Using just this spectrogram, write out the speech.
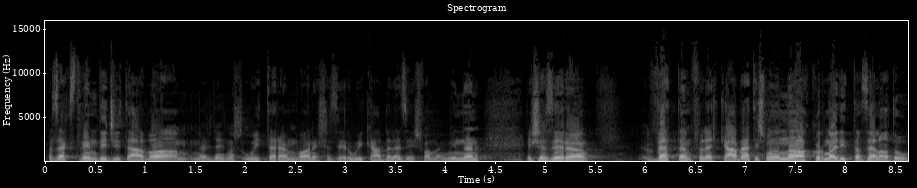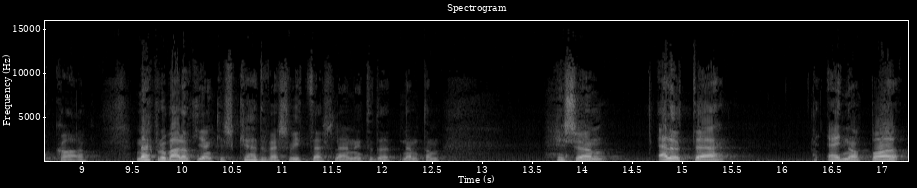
az Extreme Digitalba, mert ugye most új terem van, és ezért új kábelezés van, meg minden. És ezért vettem fel egy kábelt, és mondom, na, akkor majd itt az eladókkal. Megpróbálok ilyen kis kedves, vicces lenni, tudod, nem tudom. És előtte egy nappal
